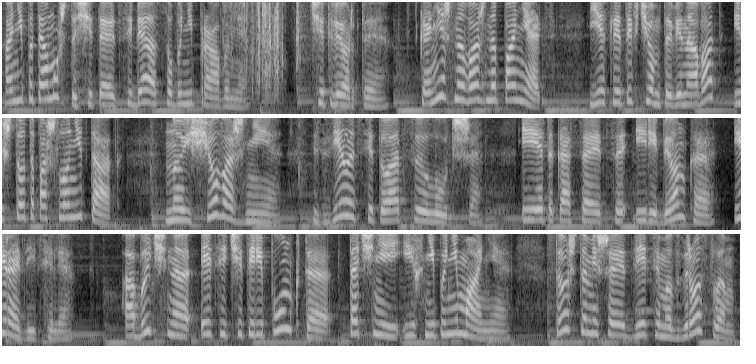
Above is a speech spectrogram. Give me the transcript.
а не потому, что считают себя особо неправыми. Четвертое. Конечно, важно понять, если ты в чем-то виноват и что-то пошло не так – но еще важнее – сделать ситуацию лучше. И это касается и ребенка, и родителя. Обычно эти четыре пункта, точнее их непонимание, то, что мешает детям и взрослым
